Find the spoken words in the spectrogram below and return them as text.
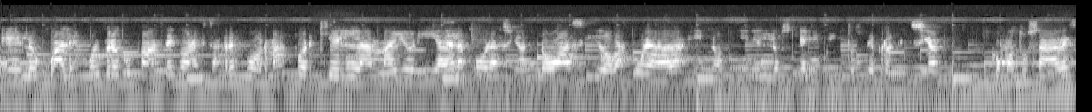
Eh, lo cual es muy preocupante con estas reformas porque la mayoría de la población no ha sido vacunada y no tienen los elementos de protección como tú sabes,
